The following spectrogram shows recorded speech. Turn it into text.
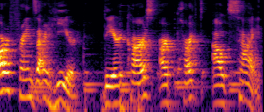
Our friends are here. Their cars are parked outside.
